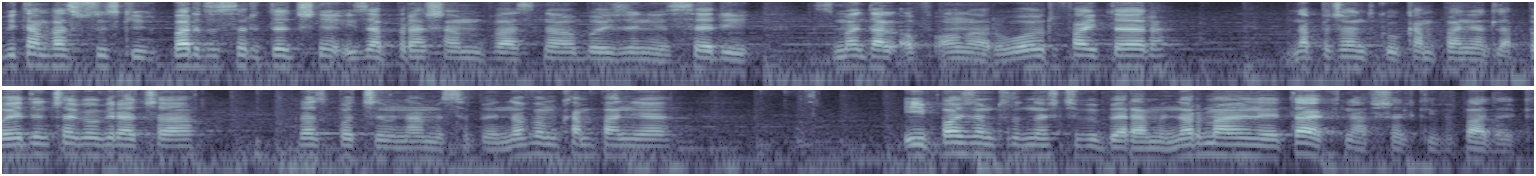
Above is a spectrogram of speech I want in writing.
Witam was wszystkich bardzo serdecznie i zapraszam was na obejrzenie serii z Medal of Honor Warfighter. Na początku kampania dla pojedynczego gracza. Rozpoczynamy sobie nową kampanię. I poziom trudności wybieramy normalny, tak na wszelki wypadek.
